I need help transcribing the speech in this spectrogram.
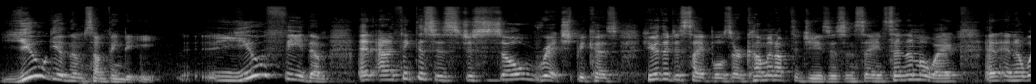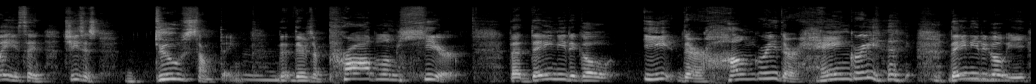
You give them something to eat you feed them. And, and i think this is just so rich because here the disciples are coming up to jesus and saying send them away. And in a way he's saying jesus do something. Mm. Th- there's a problem here that they need to go eat. They're hungry. They're hangry. They need to go mm. eat.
